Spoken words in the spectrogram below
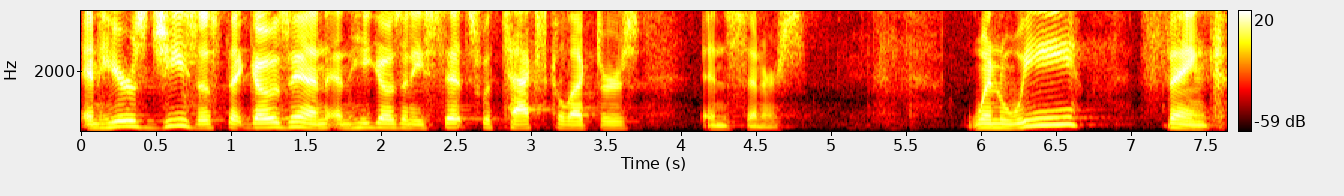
And here's Jesus that goes in and he goes and he sits with tax collectors and sinners. When we think,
